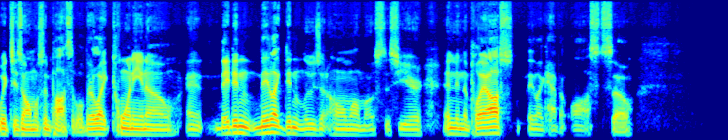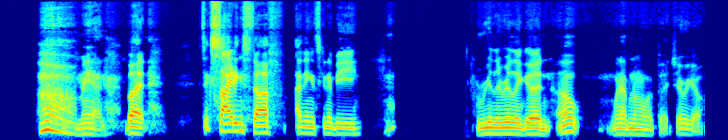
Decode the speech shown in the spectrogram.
which is almost impossible. They're like 20 and 0 and they didn't they like didn't lose at home almost this year and in the playoffs they like haven't lost. So oh man, but it's exciting stuff. I think it's going to be really really good. Oh, what happened to my webpage? There we go.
